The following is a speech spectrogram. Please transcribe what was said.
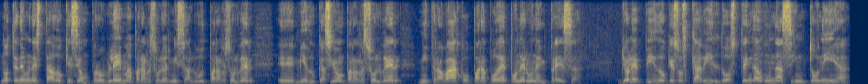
No tener un Estado que sea un problema para resolver mi salud, para resolver eh, mi educación, para resolver mi trabajo, para poder poner una empresa. Yo le pido que esos cabildos tengan una sintonía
